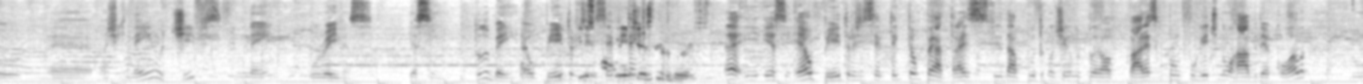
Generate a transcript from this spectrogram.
é, acho que nem o Chiefs, nem o Ravens, e assim, tudo bem, é o Patriots, ele sempre tem dois. é, e, e assim, é o Patriots, a gente sempre tem que ter um pé atrás, esses filhos da puta quando chega no playoff, parece que põe um foguete no rabo e decola,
